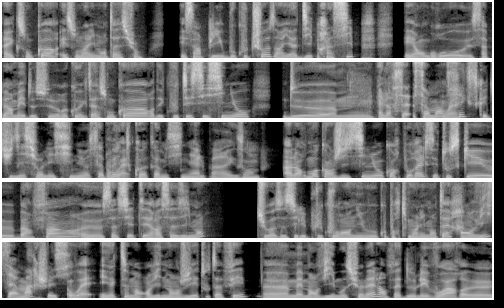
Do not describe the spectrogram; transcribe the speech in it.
avec son corps et son alimentation. Et ça implique beaucoup de choses. Hein. Il y a dix principes, et en gros, euh, ça permet de se reconnecter à son corps, d'écouter ses signaux, de. Alors, ça, ça m'intrigue ce que tu dis sur les signaux. Ça peut être quoi comme signal, par exemple? Alors moi, quand je dis signaux corporels, c'est tout ce qui est ben, faim, satiété, rassasiement. Tu vois, ça c'est les plus courants au niveau comportement alimentaire. Envie, ça marche aussi. Ouais, exactement. Envie de manger, tout à fait. Euh, même envie émotionnelle, en fait, de les voir, euh,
